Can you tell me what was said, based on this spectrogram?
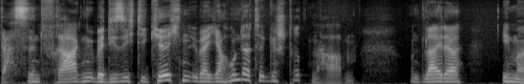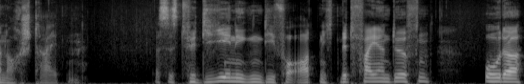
Das sind Fragen, über die sich die Kirchen über Jahrhunderte gestritten haben und leider immer noch streiten. Das ist für diejenigen, die vor Ort nicht mitfeiern dürfen oder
